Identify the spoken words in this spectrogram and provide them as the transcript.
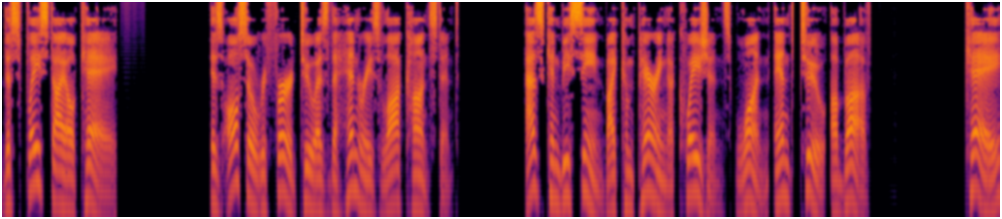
display style k is also referred to as the Henry's law constant as can be seen by comparing equations 1 and 2 above k.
